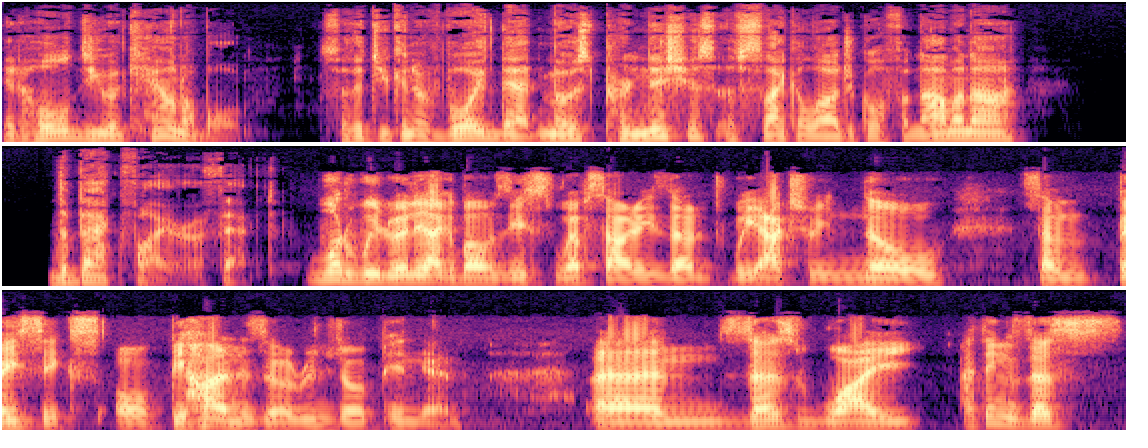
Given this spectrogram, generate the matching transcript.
it holds you accountable so that you can avoid that most pernicious of psychological phenomena, the backfire effect. What we really like about this website is that we actually know some basics or behind the original opinion and that's why I think that's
